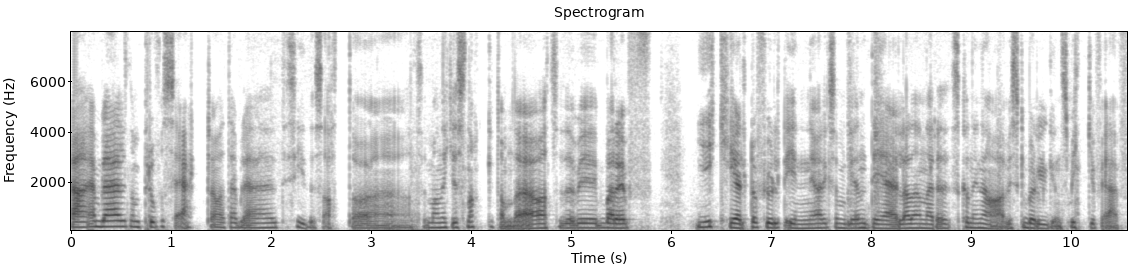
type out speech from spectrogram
ja, jeg ble litt sånn provosert av at jeg ble tilsidesatt, og at man ikke snakket om det, og at det, vi bare gikk helt og fullt inn i å liksom bli en del av den der skandinaviske bølgen som ikke jeg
